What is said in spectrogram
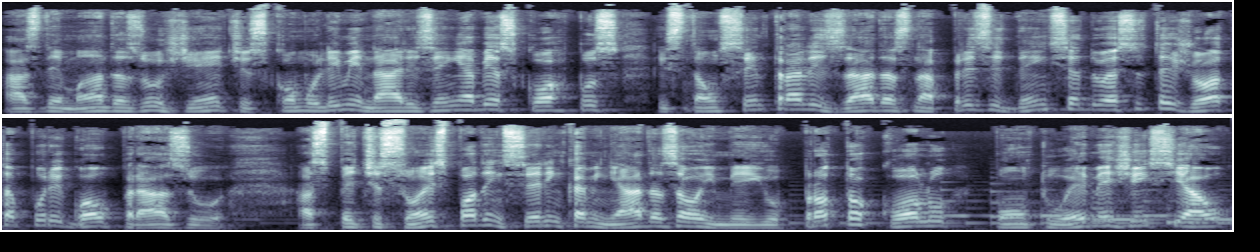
As demandas urgentes, como liminares em habeas corpus, estão centralizadas na presidência do STJ por igual prazo. As petições podem ser encaminhadas ao e-mail protocolo.emergencial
